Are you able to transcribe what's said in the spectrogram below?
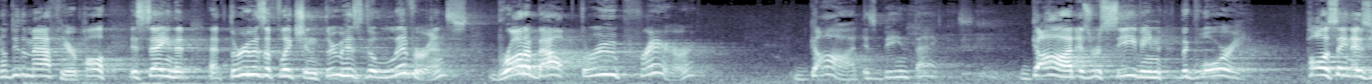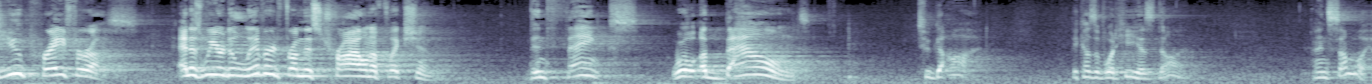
Now, do the math here. Paul is saying that, that through his affliction, through his deliverance, brought about through prayer, God is being thanked. God is receiving the glory. Paul is saying, as you pray for us, and as we are delivered from this trial and affliction, then thanks will abound to God because of what He has done. And in some ways,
